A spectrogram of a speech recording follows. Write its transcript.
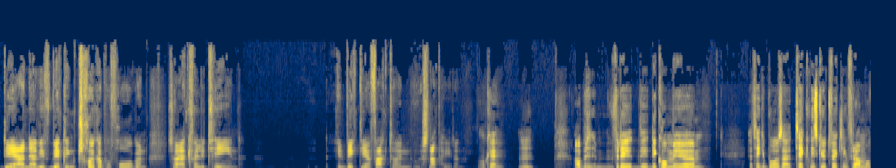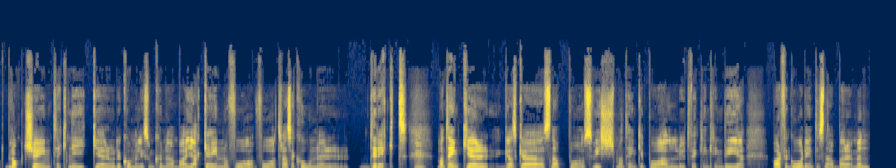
Det är när vi verkligen trycker på frågan så är kvaliteten en viktigare faktor än snabbheten. Okej. Okay. Mm. Ja, för det, det, det kommer ju jag tänker på så här, teknisk utveckling framåt, blockchain-tekniker och det kommer liksom kunna bara jacka in och få, få transaktioner direkt. Mm. Man tänker ganska snabbt på Swish, man tänker på all utveckling kring det. Varför går det inte snabbare? Men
